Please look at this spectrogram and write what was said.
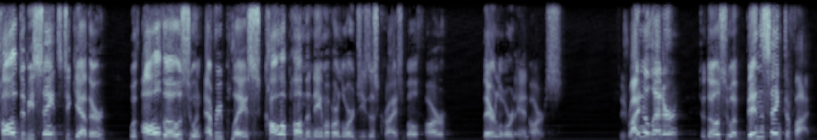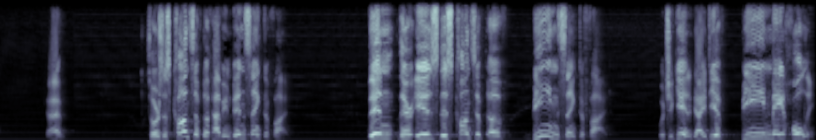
called to be saints together with all those who in every place call upon the name of our Lord Jesus Christ, both are their Lord and ours. He's writing a letter to those who have been sanctified. Okay? So there's this concept of having been sanctified. Then there is this concept of being sanctified, which again, the idea of being made holy.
